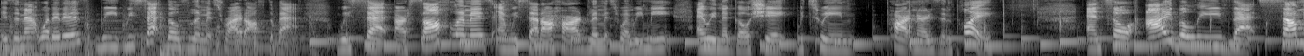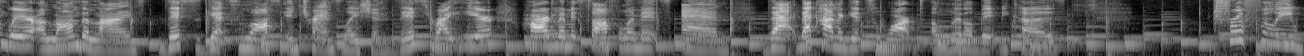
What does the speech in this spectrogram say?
Isn't that what it is? We we set those limits right off the bat. We set our soft limits and we set our hard limits when we meet and we negotiate between partners and play. And so I believe that somewhere along the lines, this gets lost in translation. This right here, hard limits, soft limits, and that that kind of gets warped a little bit because truthfully,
